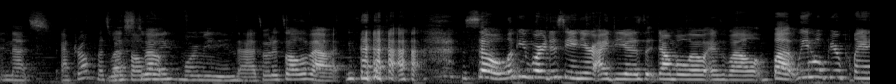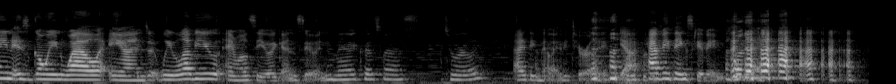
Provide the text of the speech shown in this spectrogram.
And that's, after all, that's what Less it's all doing, about. More meaning. That's what it's all about. so looking forward to seeing your ideas down below as well. But we hope your planning is going well and we love you and we'll see you again soon. Merry Christmas. Too early? I think okay. that might be too early. Yeah. Happy Thanksgiving.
